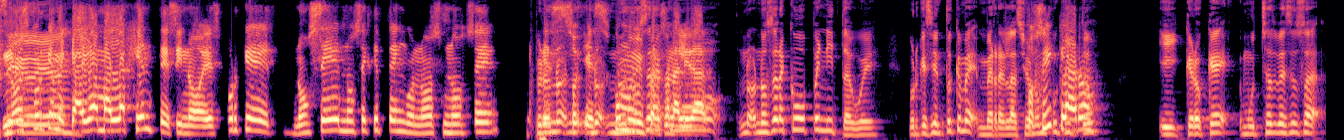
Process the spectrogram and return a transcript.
Sí, no es porque ya. me caiga mal la gente, sino es porque no sé, no sé qué tengo, no, no sé. Pero es- no, es no- como no mi personalidad. como- no, no será como penita, güey. Porque siento que me, me relaciono Pues un sí, poquito. claro. Y creo que muchas veces, o sea,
